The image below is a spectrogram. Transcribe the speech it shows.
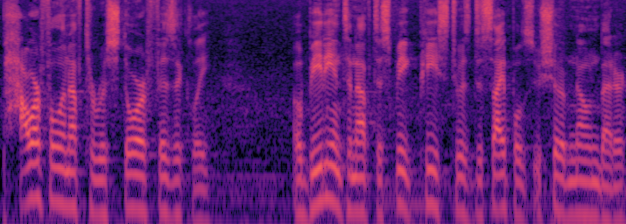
Powerful enough to restore physically obedient enough to speak peace to his disciples who should have known better.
